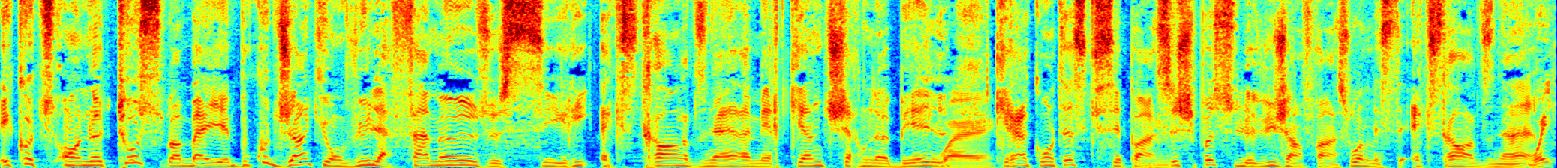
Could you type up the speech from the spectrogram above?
Écoute, on a tous, ben, il y a beaucoup de gens qui ont vu la fameuse série extraordinaire américaine Tchernobyl, qui racontait ce qui s'est passé. Mhm. Je sais pas si tu l'as vu, Jean-François, mais c'était extraordinaire. Oui.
